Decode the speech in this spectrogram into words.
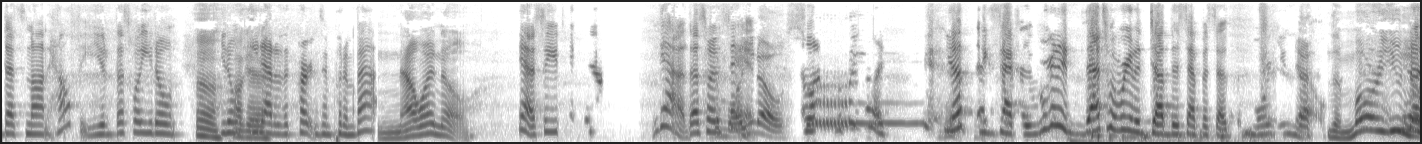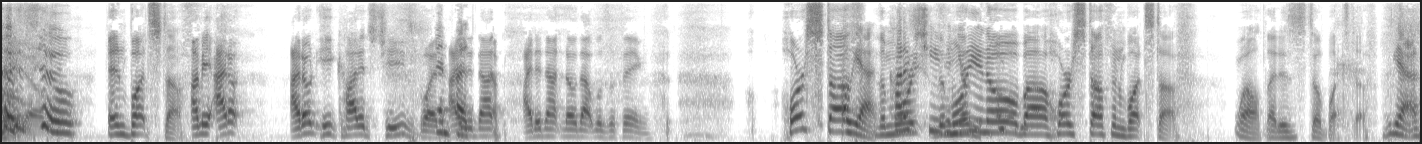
that's not healthy. You, that's why you don't Oh, you don't okay. eat out of the cartons and put them back. now I know. Yeah, so you take it out. Yeah, that's what The I'm saying. you know. A lot of people realize- Yep, exactly. We're gonna. That's what we're gonna dub this episode. The more you know. The more you know, so and butt stuff. I mean, I don't, I don't eat cottage cheese, but I did butt not, I did not know that was a thing. Horse stuff. Oh, yeah. The Cottage more the and more you know about horse stuff and butt stuff. Well, that is still butt stuff. yeah,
